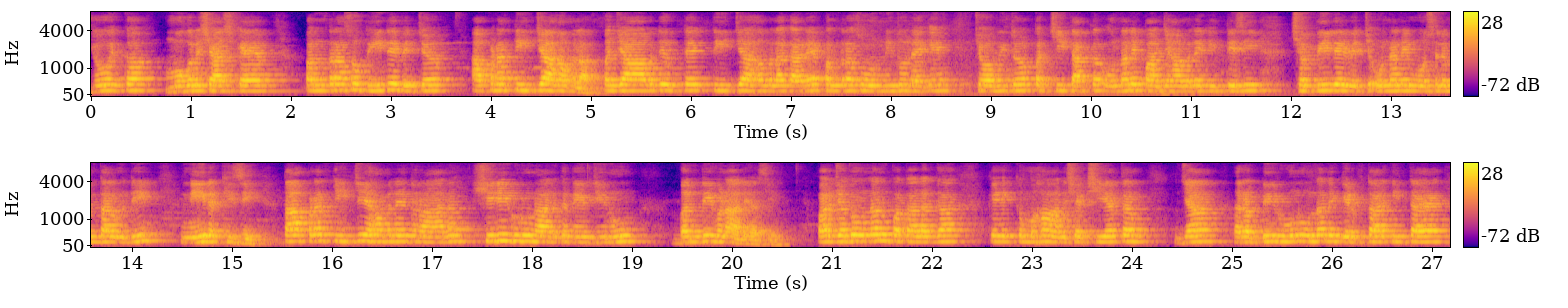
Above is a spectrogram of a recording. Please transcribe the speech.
ਜੋ ਇੱਕ ਮੁਗਲ ਸ਼ਾਸਕ ਹੈ 1520 ਦੇ ਵਿੱਚ ਆਪਣਾ ਤੀਜਾ ਹਮਲਾ, ਪੰਜਾਬ ਦੇ ਉੱਤੇ ਤੀਜਾ ਹਮਲਾ ਕਰ ਰਿਹਾ 1519 ਤੋਂ ਲੈ ਕੇ 24 ਤੋਂ 25 ਤੱਕ ਉਹਨਾਂ ਨੇ ਪੰਜ ਹਮਲੇ ਕੀਤੇ ਸੀ 26 ਦੇ ਵਿੱਚ ਉਹਨਾਂ ਨੇ ਮੁਸਲਿਮ ਧਰਮ ਦੀ ਨੀਂਹ ਰੱਖੀ ਸੀ। ਤਾਂ ਆਪਣਾ ਤੀਜੇ ਹਮਲੇ ਦੌਰਾਨ ਸ੍ਰੀ ਗੁਰੂ ਨਾਨਕ ਦੇਵ ਜੀ ਨੂੰ ਬੰਦੀ ਬਣਾ ਲਿਆ ਸੀ। ਪਰ ਜਦੋਂ ਉਹਨਾਂ ਨੂੰ ਪਤਾ ਲੱਗਾ ਕਿ ਇੱਕ ਮਹਾਨ ਸ਼ਖਸੀਅਤ ਜਾਂ ਰੱਬੀ ਰੂਹ ਨੂੰ ਉਹਨਾਂ ਨੇ ਗ੍ਰਿਫਤਾਰ ਕੀਤਾ ਹੈ,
